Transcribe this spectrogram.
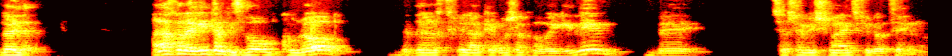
לא יודע. אנחנו נגיד את המזמור כולו, בדרך תפילה כמו שאנחנו רגילים, ושהשם ישמע את תפילותינו.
